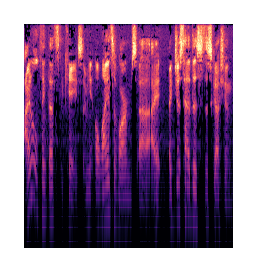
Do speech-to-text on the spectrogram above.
I don't think that's the case. I mean, Alliance of Arms. Uh, I I just had this discussion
